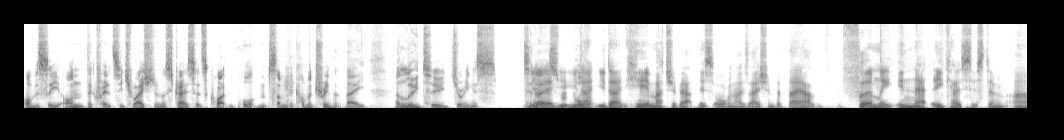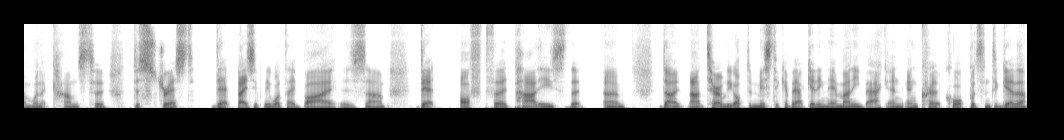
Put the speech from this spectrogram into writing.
obviously on the credit situation in Australia. So it's quite important some of the commentary that they allude to during this today's yeah, you, report. You don't, you don't hear much about this organisation, but they are firmly in that ecosystem um, when it comes to distressed debt. Basically, what they buy is um, debt off third parties that um, don't aren't terribly optimistic about getting their money back, and, and Credit Corp puts them together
